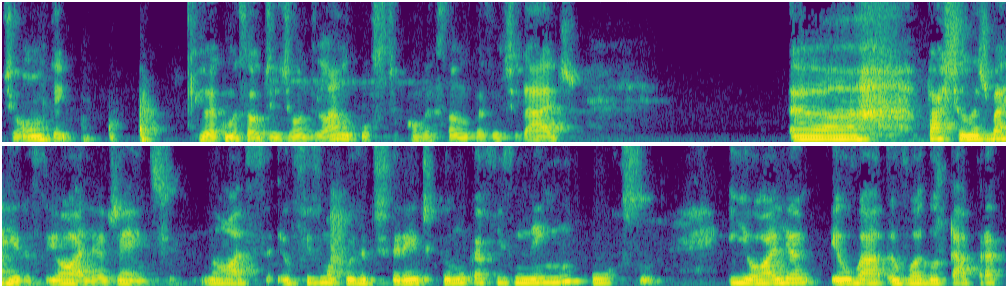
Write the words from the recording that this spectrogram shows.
de ontem que eu ia começar o dia de ontem lá no curso de Conversando com as Entidades, uh, as barreiras. E olha, gente, nossa, eu fiz uma coisa diferente que eu nunca fiz em nenhum curso. E olha, eu, eu vou adotar para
